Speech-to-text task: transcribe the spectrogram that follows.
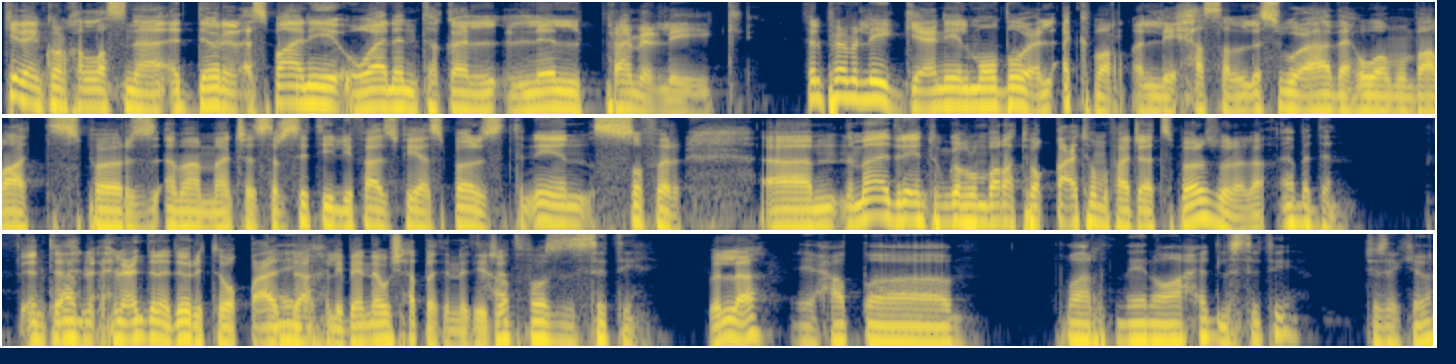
كذا نكون خلصنا الدوري الأسباني وننتقل لل Premier League في ال Premier League يعني الموضوع الأكبر اللي حصل الأسبوع هذا هو مباراة سبيرز أمام مانشستر سيتي اللي فاز فيها سبيرز 2-0 ما أدري أنتم قبل المباراة توقعتوا مفاجأة سبيرز ولا لا؟ ابدا أنت إحنا إحنا عندنا دوري التوقعات أيه. داخلي بيننا وش حطيت النتيجة؟ حط فوز السيتي بالله؟ اي حاط ظهر 2-1 للسيتي شيء زي كذا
